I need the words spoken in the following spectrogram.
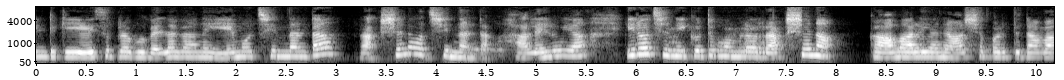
ఇంటికి యేసుప్రభు వెళ్ళగానే ఏమొచ్చిందంట? రక్షణ వచ్చిందంట. హాలెలుయ ఈరోజు నీ కుటుంబంలో రక్షణ కావాలి అని ఆశపడుతున్నావా?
